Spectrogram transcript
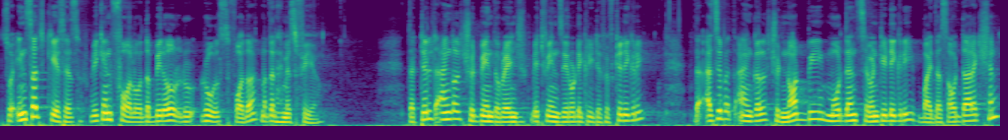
So in such cases, we can follow the below rules for the northern hemisphere. The tilt angle should be in the range between 0 degree to 50 degree. The azimuth angle should not be more than 70 degree by the south direction.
